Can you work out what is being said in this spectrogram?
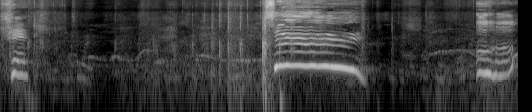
Сі. Сі. Угу.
